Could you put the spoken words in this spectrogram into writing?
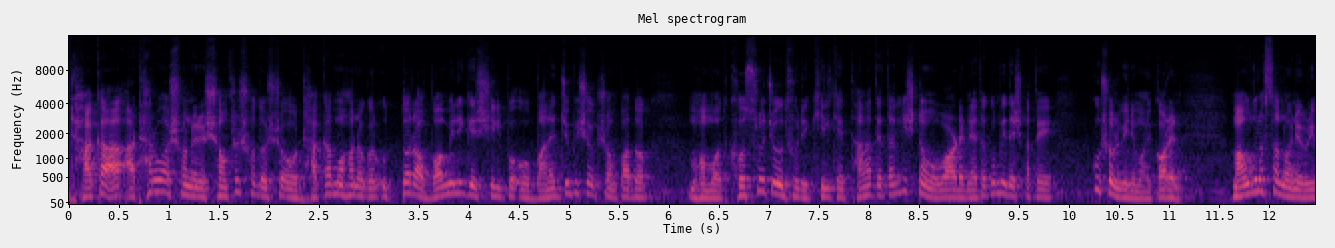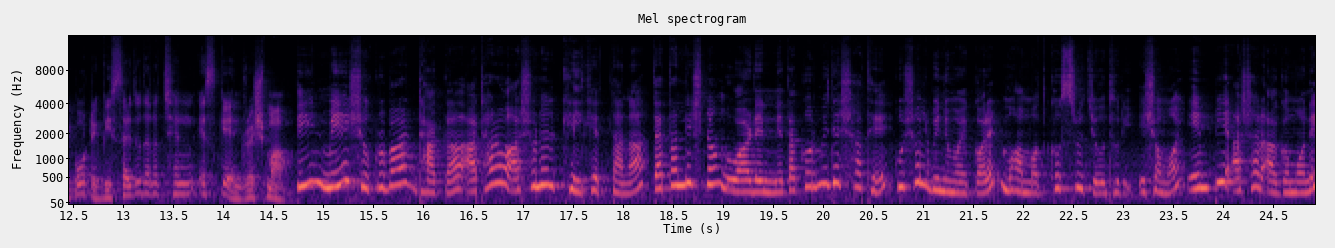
ঢাকা আঠারো আসনের সংসদ সদস্য ও ঢাকা মহানগর উত্তর আওয়ামী লীগের শিল্প ও বাণিজ্য বিষয়ক সম্পাদক মোহাম্মদ খসরু চৌধুরী খিলক্ষেত থানা তেতাল্লিশ নং ওয়ার্ডের নেতাকর্মীদের সাথে কুশল বিনিময় করেন। মাহমুদুল হাসান নয়নের রিপোর্টে বিস্তারিত জানাচ্ছেন এস কে রেশমা। তিন মে, শুক্রবার ঢাকা, আঠারো আসনের খিলক্ষেত থানা, তেতাল্লিশ নং ওয়ার্ডের নেতাকর্মীদের সাথে কুশল বিনিময় করেন মোহাম্মদ খসরু চৌধুরী। এ সময় এমপি আসার আগমনে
